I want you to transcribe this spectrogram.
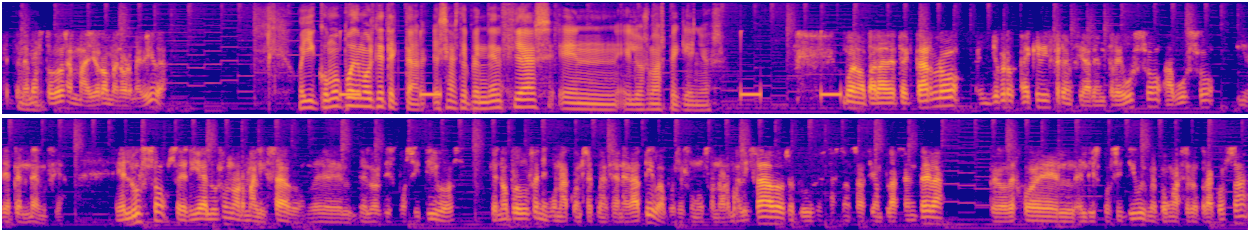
que tenemos todos en mayor o menor medida. Oye, ¿cómo podemos detectar esas dependencias en los más pequeños? Bueno, para detectarlo, yo creo que hay que diferenciar entre uso, abuso y dependencia. El uso sería el uso normalizado de, los dispositivos, que no produce ninguna consecuencia negativa, pues es un uso normalizado, se produce esta sensación placentera, pero dejo el, dispositivo y me pongo a hacer otra cosa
